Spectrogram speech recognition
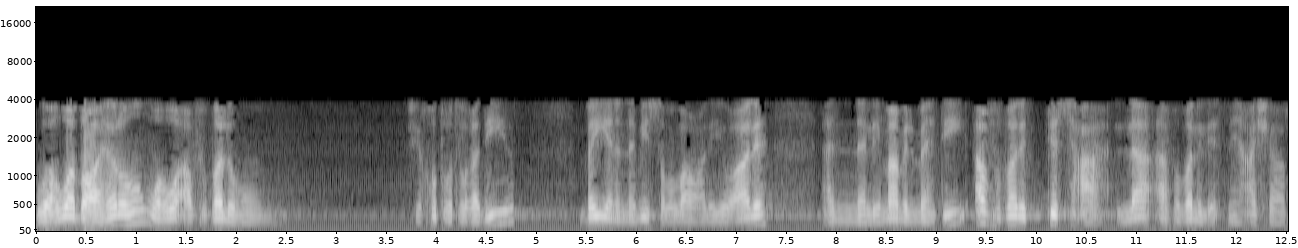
وهو ظاهرهم وهو أفضلهم. في خطبة الغدير بين النبي صلى الله عليه وآله أن الإمام المهدي أفضل التسعة لا أفضل الاثني عشر.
